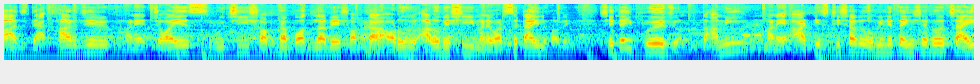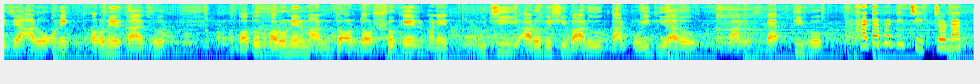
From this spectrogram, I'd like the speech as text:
কাজ দেখার যে মানে চয়েস রুচি, সবটা বদলাবে, সবটা আরও আরও বেশি মানে ভার্সেটাইল হবে, সেটাই প্রয়োজন। তো আমি মানে আর্টিস্ট হিসাবে, অভিনেতা হিসাবেও চাই যে আরও অনেক ধরনের কাজ হোক, তত ধরনের মান, দর্শকের মানে রুচি আরও বেশি বাড়ুক, তার পরিধি আরও তার ব্যাপ্তি হোক। ফাটাফাটি চিত্রনাট্য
